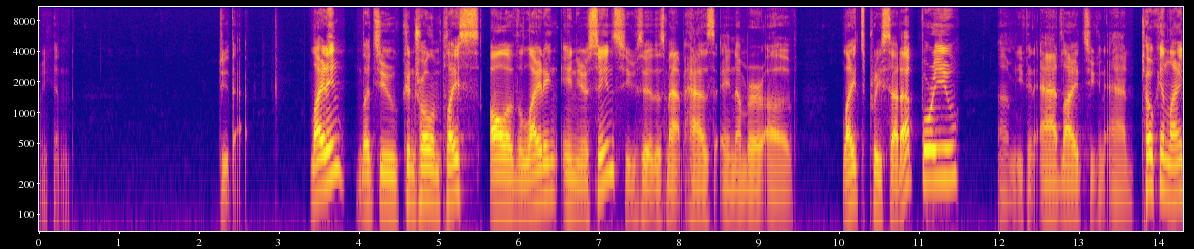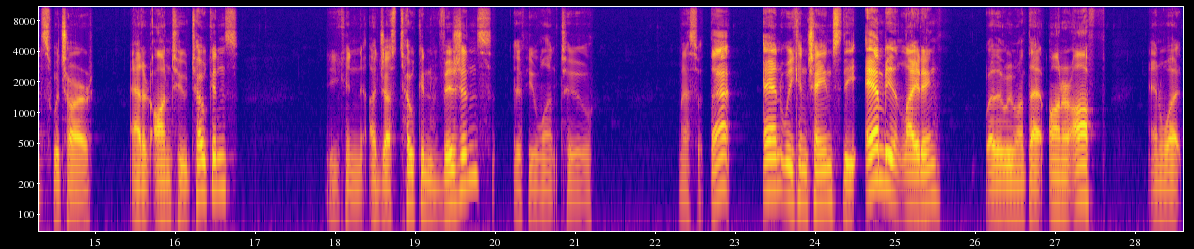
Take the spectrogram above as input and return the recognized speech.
We can do that. Lighting lets you control and place all of the lighting in your scenes. You can see that this map has a number of lights preset up for you. Um, you can add lights, you can add token lights, which are added onto tokens. You can adjust token visions if you want to mess with that. And we can change the ambient lighting, whether we want that on or off, and what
